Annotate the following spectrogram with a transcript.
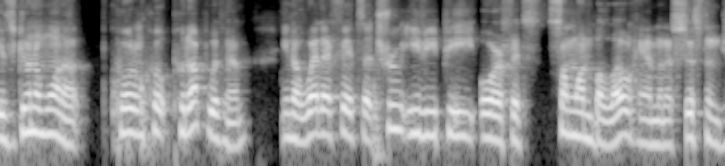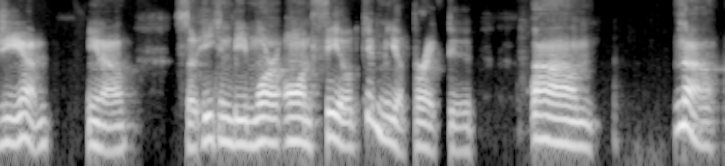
is going to want to quote unquote put up with him. You know, whether if it's a true EVP or if it's someone below him, an assistant GM, you know, so he can be more on field. Give me a break, dude. Um, no,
